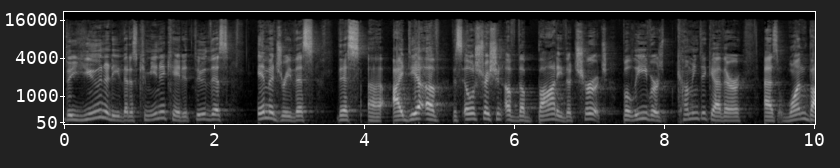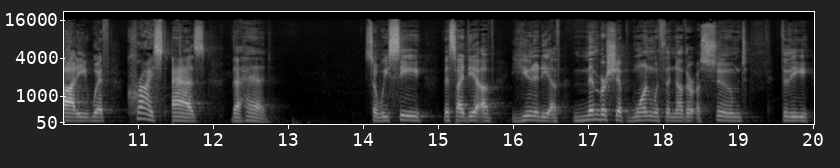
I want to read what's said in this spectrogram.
the unity that is communicated through this imagery, this, this uh, idea of this illustration of the body, the church, believers coming together as one body with Christ as the head. So we see this idea of unity, of membership one with another assumed through the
